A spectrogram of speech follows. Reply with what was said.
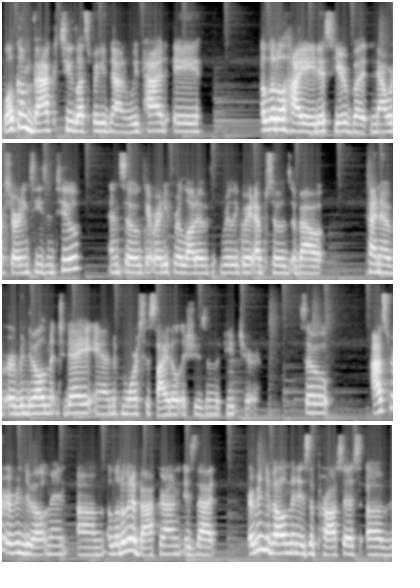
welcome back to Let's Break It Down. We've had a a little hiatus here, but now we're starting season two, and so get ready for a lot of really great episodes about kind of urban development today and more societal issues in the future. So, as for urban development, um, a little bit of background is that Urban development is the process of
